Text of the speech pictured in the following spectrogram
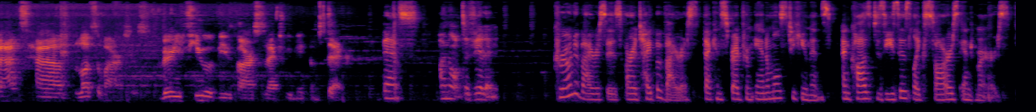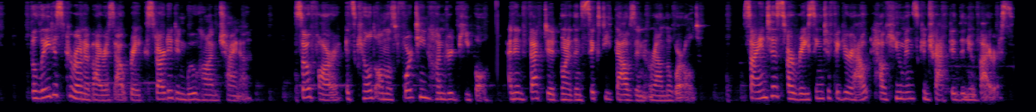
Bats have lots of viruses. Very few of these viruses actually make them sick. Bats are not a villain. Coronaviruses are a type of virus that can spread from animals to humans and cause diseases like SARS and MERS. The latest coronavirus outbreak started in Wuhan, China. So far, it's killed almost 1,400 people and infected more than 60,000 around the world. Scientists are racing to figure out how humans contracted the new virus.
